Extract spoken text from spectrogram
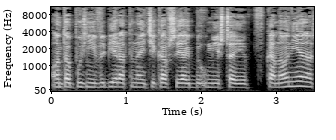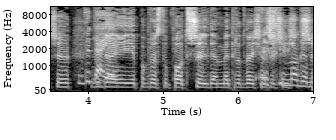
On tam później wybiera te najciekawsze, jakby umieszcza je w kanonie, znaczy Wydaje. wydaje je po prostu pod szyldem Metro Jeśli mogę 2033.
